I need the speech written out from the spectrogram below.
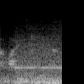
satellite here.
